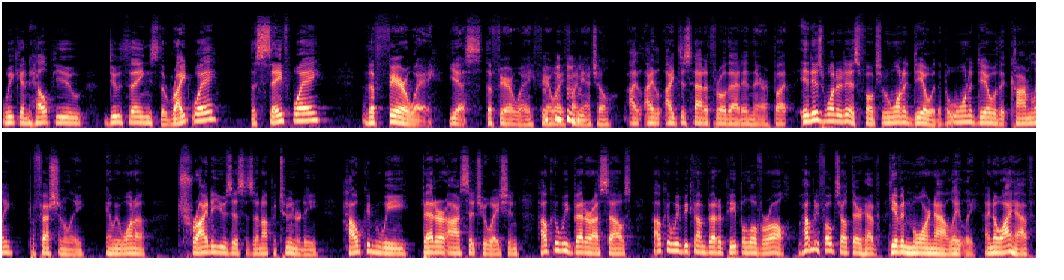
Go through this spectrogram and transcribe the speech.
We can help you do things the right way, the safe way, the fair way. Yes, the fair way, Fairway Financial. I, I, I just had to throw that in there. But it is what it is, folks. We want to deal with it, but we want to deal with it calmly, professionally, and we want to try to use this as an opportunity. How can we better our situation? How can we better ourselves? How can we become better people overall? How many folks out there have given more now lately? I know I have.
